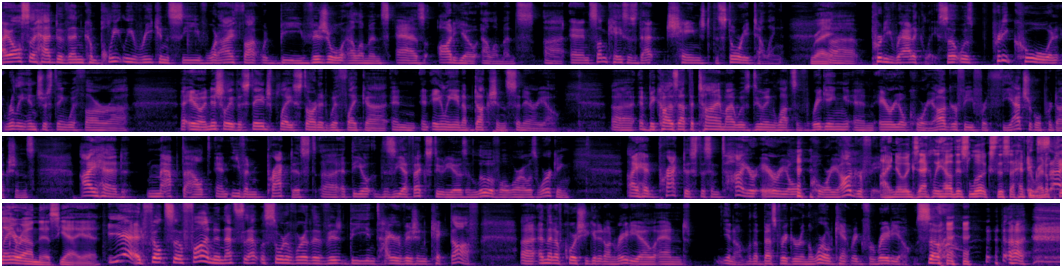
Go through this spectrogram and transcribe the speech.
I also had to then completely reconceive what I thought would be visual elements as audio elements. Uh, and in some cases, that changed the storytelling Right. uh, pretty radically. So it was pretty cool and really interesting with our. Uh, you know, initially the stage play started with like uh, an an alien abduction scenario, uh, and because at the time I was doing lots of rigging and aerial choreography for theatrical productions, I had mapped out and even practiced uh, at the the ZFX studios in Louisville where I was working. I had practiced this entire aerial choreography. I know exactly how this looks. This I have to write a play around this. Yeah, yeah. yeah, it felt so fun, and that's that was sort of where the the entire vision kicked off. Uh, and then, of course, you get it on radio, and you know the best rigger in the world can't rig for radio. So, uh,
